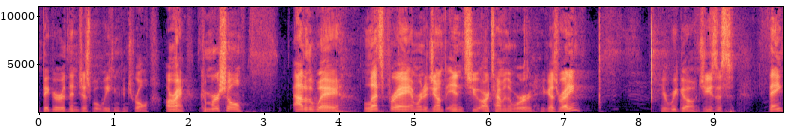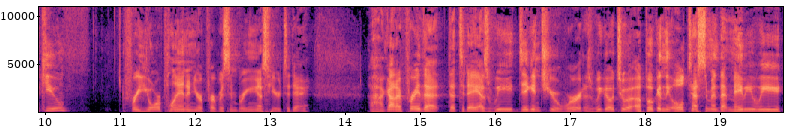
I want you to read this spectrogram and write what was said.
bigger than just what we can control. All right, commercial out of the way. Let's pray, and we're going to jump into our time in the Word. You guys ready? Here we go. Jesus, thank you for your plan and your purpose in bringing us here today. Uh, God, I pray that, that today, as we dig into your word, as we go to a, a, book in the Old Testament that maybe we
